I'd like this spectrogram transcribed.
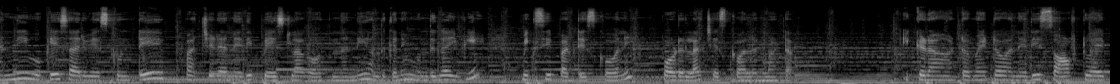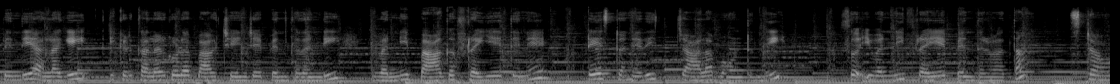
అన్నీ ఒకేసారి వేసుకుంటే పచ్చడి అనేది పేస్ట్ లాగా అవుతుందండి. అందుకని ముందుగా ఇవి మిక్సీ పట్టేసుకొని పౌడర్లా చేసుకోవాలన్నమాట. ఇక్కడ టొమాటో అనేది సాఫ్ట్ అయిపోయింది. అలాగే ఇక్కడ కలర్ కూడా బాగా చేంజ్ అయిపోయింది కదండి. ఇవన్నీ బాగా ఫ్రై అయితేనే టేస్ట్ అనేది చాలా బాగుంటుంది. సో ఇవన్నీ ఫ్రై అయిపోయిన తర్వాత స్టవ్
